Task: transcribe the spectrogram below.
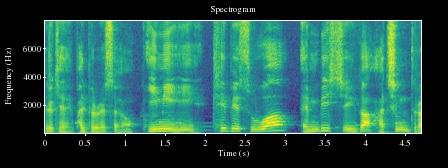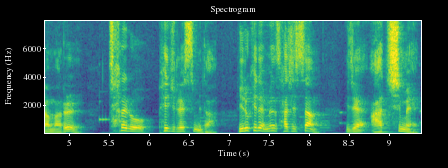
이렇게 발표를 했어요. 이미 KBS와 MBC가 아침 드라마를 차례로 폐지를 했습니다. 이렇게 되면 사실상 이제 아침에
